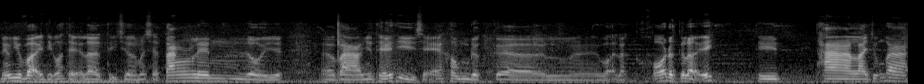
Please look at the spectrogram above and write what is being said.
nếu như vậy thì có thể là thị trường nó sẽ tăng lên rồi ờ, vào như thế thì sẽ không được uh, gọi là khó được cái lợi ích. Thì thà là chúng ta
